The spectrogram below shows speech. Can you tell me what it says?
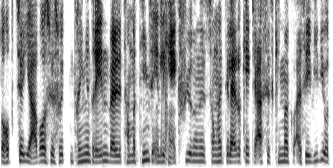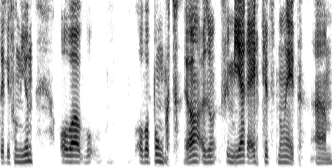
da habt ihr ja was, wir sollten dringend reden, weil jetzt haben wir Teams endlich eingeführt und jetzt sagen halt die Leute, okay, klasse, jetzt können wir quasi Video telefonieren, aber aber Punkt. Ja, also für mehr reicht's jetzt noch nicht. Ähm,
